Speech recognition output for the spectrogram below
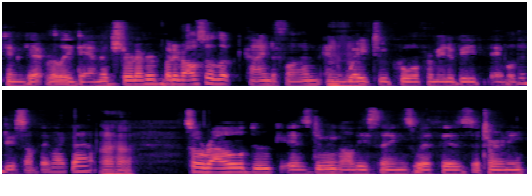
can get really damaged or whatever. But it also looked kind of fun and Mhm. way too cool for me to be able to do something like that. Uh huh. So Raoul Duke is doing all these things with his attorney,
